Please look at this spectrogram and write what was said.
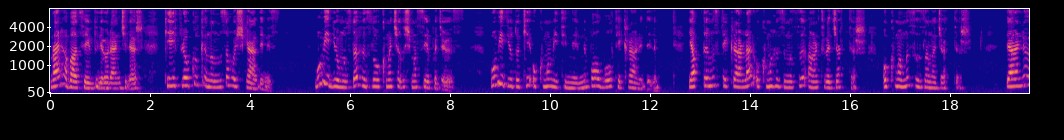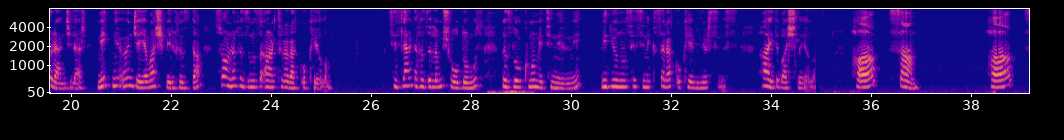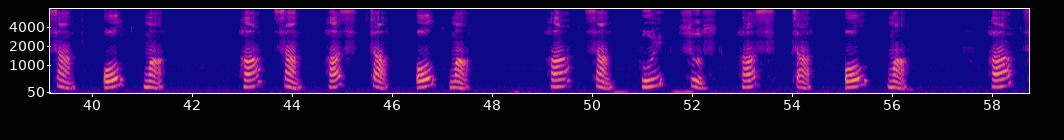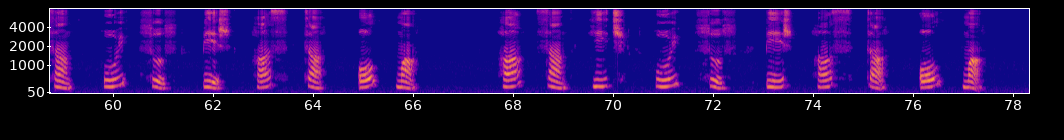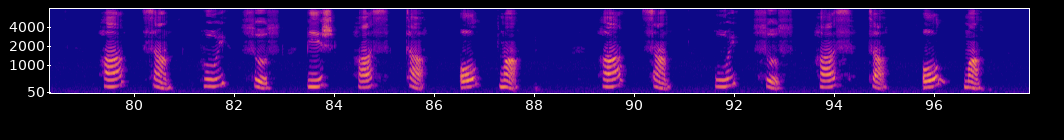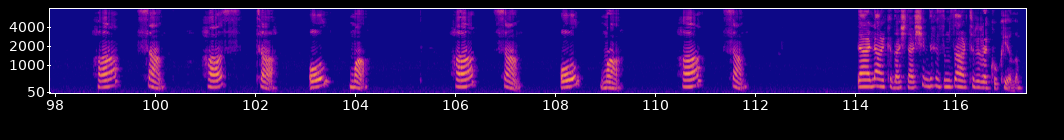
Merhaba sevgili öğrenciler. Keyifli Okul kanalımıza hoş geldiniz. Bu videomuzda hızlı okuma çalışması yapacağız. Bu videodaki okuma metinlerini bol bol tekrar edelim. Yaptığımız tekrarlar okuma hızımızı artıracaktır. Okumamız hızlanacaktır. Değerli öğrenciler, metni önce yavaş bir hızda, sonra hızımızı artırarak okuyalım. Sizler de hazırlamış olduğumuz hızlı okuma metinlerini videonun sesini kısarak okuyabilirsiniz. Haydi başlayalım. Ha san Ha san olma Ha san hasta olma Ha san huysuz hasta olma ma. Hasan. Huysuz. Bir. Hasta. Olma. Hasan. Hiç. Huysuz. Bir. Hasta. Olma. Hasan. Huysuz. Bir. Hasta ta olma. Hasan. Huysuz. Hasta. Olma. Hasan. Hasta. Olma. Hasan. Olma. Hasan Değerli arkadaşlar, şimdi hızımızı artırarak okuyalım.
